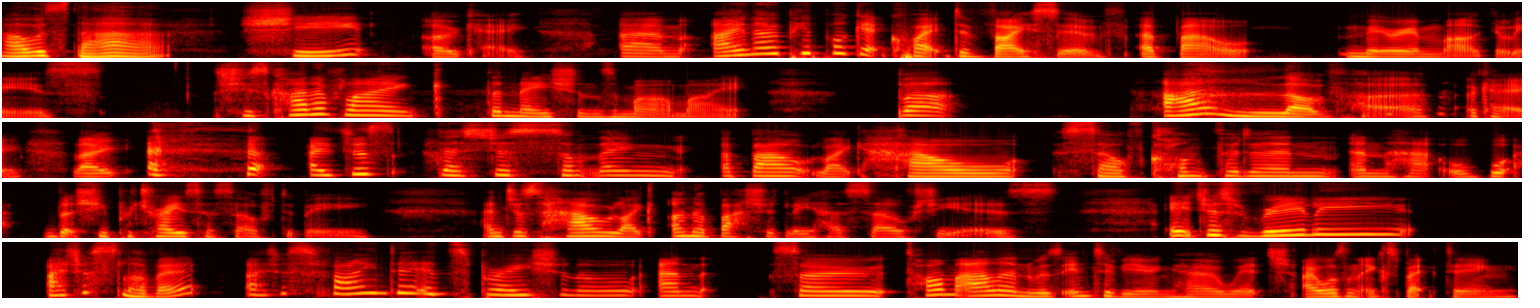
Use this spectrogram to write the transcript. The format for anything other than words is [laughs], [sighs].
How was that? She okay. Um, I know people get quite divisive about Miriam Margolyes. She's kind of like the nation's marmite, but I love her. Okay, like [laughs] I just there's just something about like how self confident and how what that she portrays herself to be, and just how like unabashedly herself she is. It just really, I just love it. I just find it inspirational. And so Tom Allen was interviewing her, which I wasn't expecting.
